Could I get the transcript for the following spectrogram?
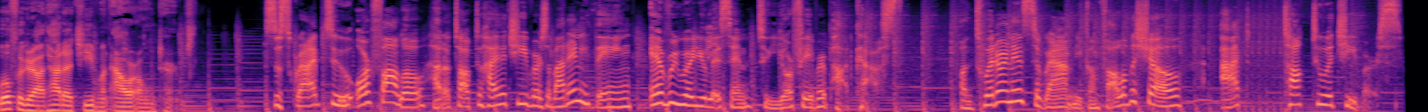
we'll figure out how to achieve on our own terms. Subscribe to or follow How to Talk to High Achievers about anything everywhere you listen to your favorite podcast. On Twitter and Instagram, you can follow the show at Talk to Achievers.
